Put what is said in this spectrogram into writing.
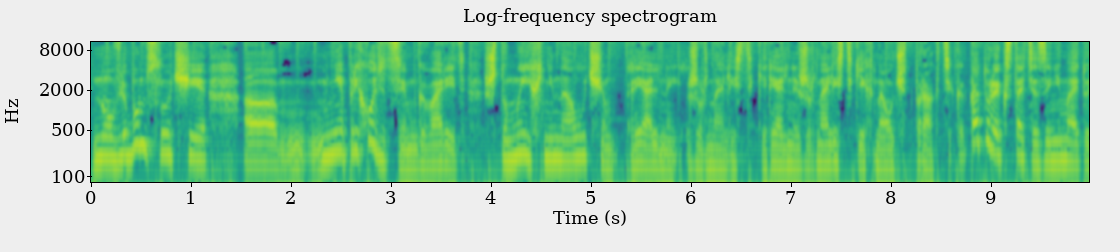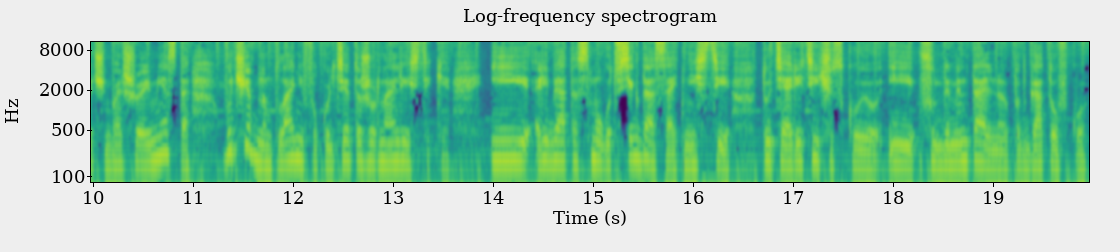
Но в любом случае э, мне приходится им говорить, что мы их не научим реальной журналистике. Реальной журналистике их научит практика, которая, кстати, занимает очень большое место в учебном плане факультета журналистики. И ребята смогут всегда соотнести ту теоретическую и фундаментальную подготовку,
